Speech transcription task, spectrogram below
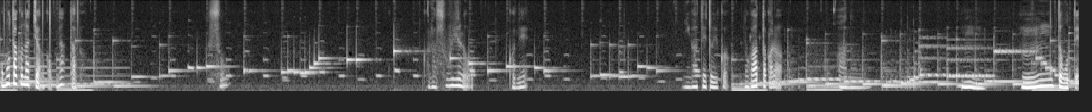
重たくなっちゃうのかもな多分。そういうのがね苦手というかのがあったからあのうんうーんと思って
